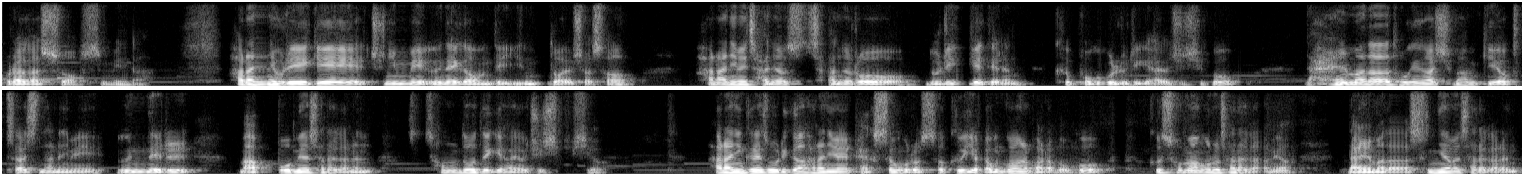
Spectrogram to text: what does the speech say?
돌아갈 수 없습니다. 하나님 우리에게 주님의 은혜 가운데 인도하셔서 하나님의 자녀, 자녀로 누리게 되는 그 복을 누리게 하여 주시고 날마다 동행하시고 함께 역사하신 하나님의 은혜를 맛보며 살아가는 성도 되게 하여 주십시오. 하나님 그래서 우리가 하나님의 백성으로서 그 영광을 바라보고 그 소망으로 살아가며 날마다 승리하며 살아가는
